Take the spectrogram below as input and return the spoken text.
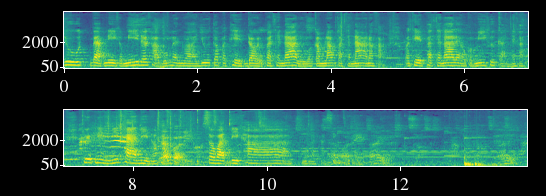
อยู่แบบนี้กับมีเด้อค่ะบ่แม่นว่าอยู่แต่ประเทศด้อยพัฒนาหรือว่ากำลังพัฒนาเนาะค่ะประเทศพัฒนาแล้วก็มีคือกันนะคะคลิปนี้มีแค่นี้เนาะค่ะ Yeah, buddy. สวัสดีค่ะนี่แหละค่ะสิ่งที่ได้ Nice. Nice.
